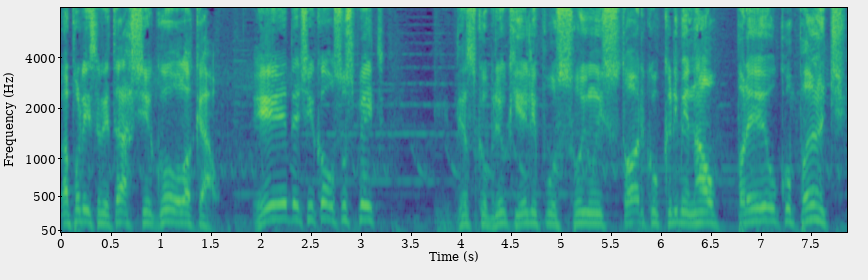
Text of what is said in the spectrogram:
A polícia militar chegou ao local, identificou o suspeito e descobriu que ele possui um histórico criminal preocupante.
